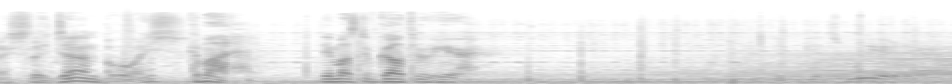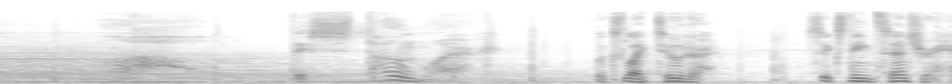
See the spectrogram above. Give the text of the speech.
Nicely done, boys. Come on. They must have gone through here. This stonework. Looks like Tudor. 16th century.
